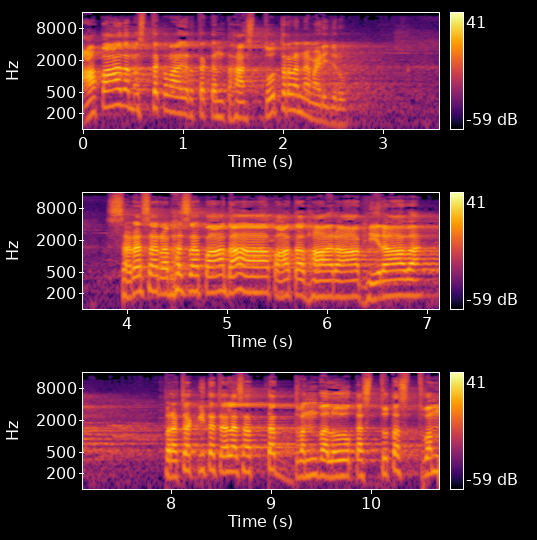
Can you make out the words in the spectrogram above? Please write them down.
ಆಪಾದ ಮಸ್ತಕವಾಗಿರತಕ್ಕಂತಹ ಸ್ತೋತ್ರವನ್ನು ಮಾಡಿದರು. ಸರಸ ರಭಸ ಪಾದ ಪಾತಭಾರಾಭಿರಾವ ಪ್ರಚಕಿತ ಚಲಸತ್ತದ್ವಂದ್ವಲೋಕಸ್ತುತಸ್ತ್ವಂ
